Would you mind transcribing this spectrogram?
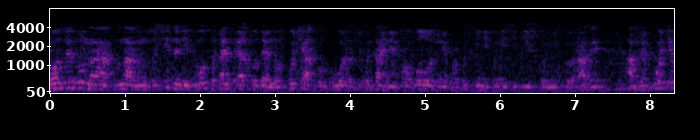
розгляду на пленарному засіданні двох питань порядку денного. Спочатку обговорювати питання про положення про постійні комісії Київської міської ради, а вже потім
